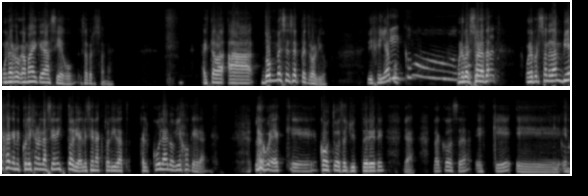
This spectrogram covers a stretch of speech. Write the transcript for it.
Una arruga más y queda ciego esa persona. Ahí estaba a dos meses el petróleo. Dije, ya, pues, ¿Cómo? Una cómo persona te ta- trata? Una persona tan vieja que en el colegio no le hacían historia, le hacían actualidad. Calcula lo viejo que era. La wea es que. ¿Cómo estuvo ese chistorete? Ya. La cosa es que. eh, en-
